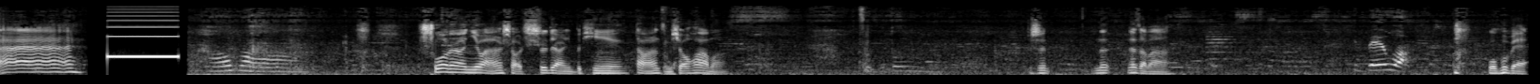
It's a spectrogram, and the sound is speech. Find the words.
哎哎哎哎哎！好饱啊。说了让你晚上少吃点，你不听，大晚上怎么消化吗？走不动了。不是，那那咋办？背我，我不背。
